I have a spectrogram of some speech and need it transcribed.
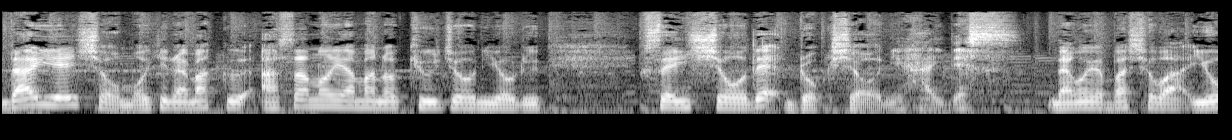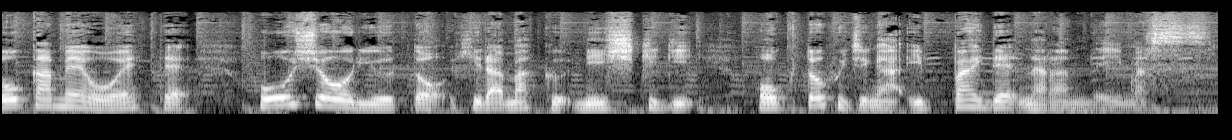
大栄翔も平幕朝乃山の休場による不戦勝で6勝2敗です。名古屋場所は8日目を終えて豊昇龍と平幕錦木北勝富士が1敗で並んでいます。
